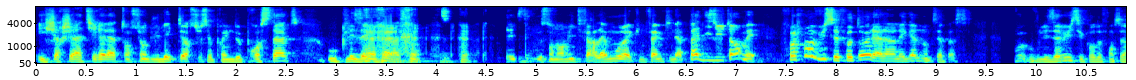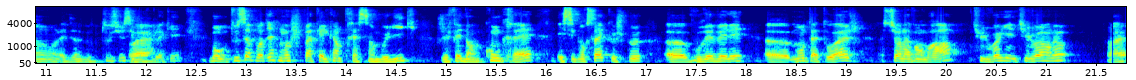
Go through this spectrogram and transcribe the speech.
il cherchait à attirer l'attention du lecteur sur ses problèmes de prostate ou que les allitérations de son envie de faire l'amour avec une femme qui n'a pas 18 ans. Mais franchement, vu ces photos, elle a l'air légale donc ça passe. Vous, les avez eu ces cours de français, hein, on les a tous eu ces Ouais. cours plaqués. Bon, tout ça pour dire que moi je suis pas quelqu'un de très symbolique, je fais dans le concret et c'est pour ça que je peux euh, vous révéler euh, mon tatouage sur l'avant-bras. Tu le vois, tu le vois Arnaud? Ouais.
